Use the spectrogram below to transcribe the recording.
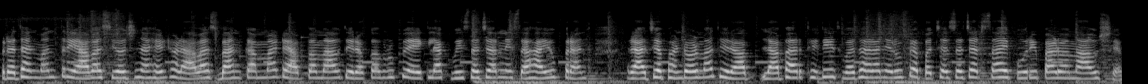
પ્રધાનમંત્રી આવાસ યોજના હેઠળ આવાસ બાંધકામ માટે આપવામાં આવતી રકમ રૂપિયા એક લાખ વીસ હજારની સહાય ઉપરાંત રાજ્ય ભંડોળમાંથી લાભાર્થી દીઠ વધારાની રૂપિયા પચાસ હજાર સહાય પૂરી પાડવામાં આવશે.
